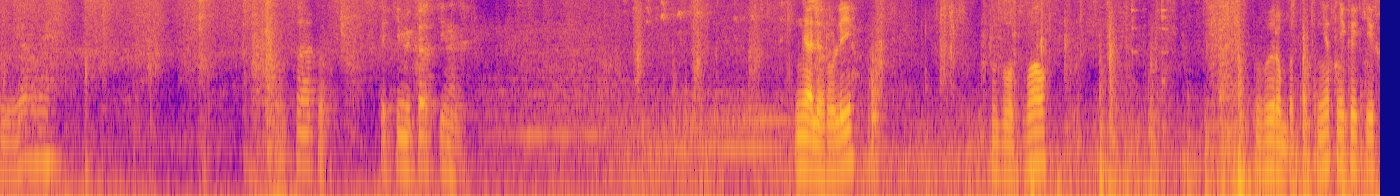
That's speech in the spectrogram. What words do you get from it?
Вот так вот. Такими картинами. Сняли рули. Вот вал. Выработок нет никаких.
